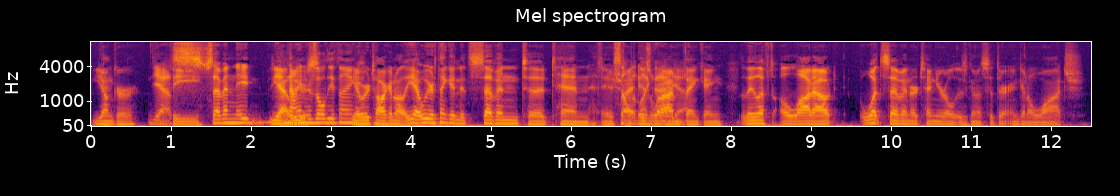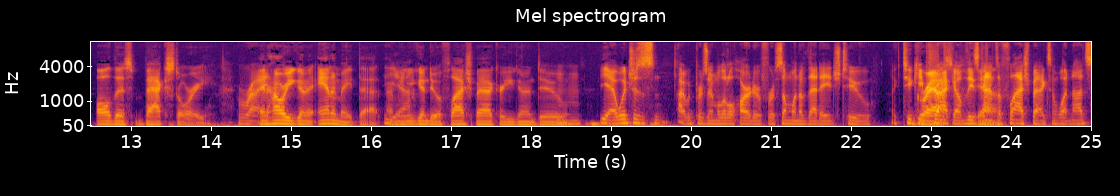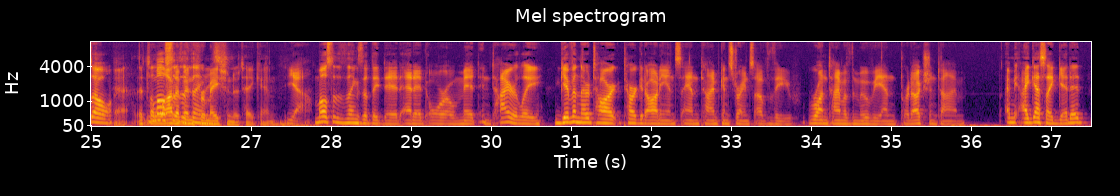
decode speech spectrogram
younger. Yeah, the seven, eight, yeah, nine we were- years old. You think? Yeah, we were talking about. Yeah, we were thinking it's seven to ten ish. Something Is like what that, I'm yeah. thinking. They left a lot out. What seven or ten year old is going to sit there and going to watch all this backstory? right. And how are you going to animate that? I Yeah. mean, you going to do a flashback? Or are you going to do? Mhm. Yeah, which is I would presume a little harder for someone of that age too, like to keep Grasp, track of these yeah. kinds of flashbacks and whatnot. So Yeah, it's a lot of, things- information to take in. yeah, most of the things that they did edit or omit entirely, given their tar- target audience and time constraints of the runtime of the movie and production time. I mean, I guess I get it,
